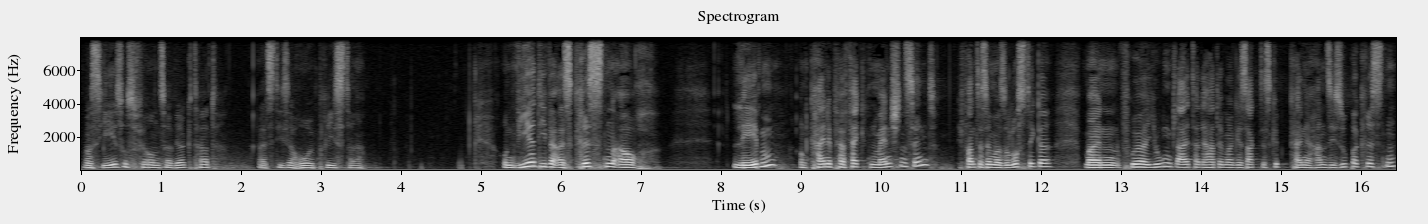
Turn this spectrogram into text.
was Jesus für uns erwirkt hat als dieser hohe Priester. Und wir, die wir als Christen auch leben und keine perfekten Menschen sind. Ich fand das immer so lustiger. Mein früher Jugendleiter, der hat immer gesagt, es gibt keine Hansi-Superchristen.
